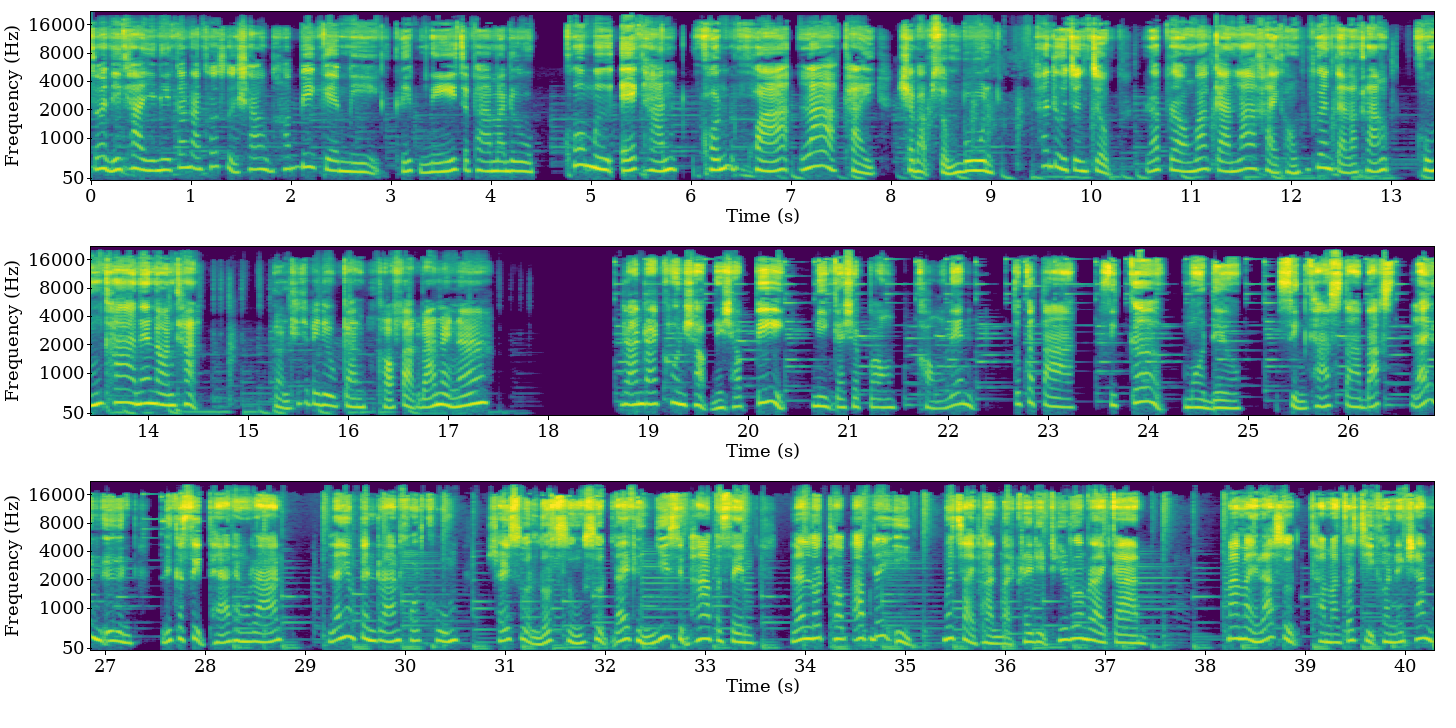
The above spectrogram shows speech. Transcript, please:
สวัสดีค่ะ ยินดีต้อนรับเข้าสู่ช่อง Hobby Game Me คลิปนี้จะพามาดูคู่มือ Egg Hunt ค้นคว้าล่าไข่ ฉบับสมบูรณ์ ถ้าดูจนจบ รับรองว่าการล่าไข่ของเพื่อนๆแต่ละครั้ง คุ้มค่าแน่นอนค่ะ ก่อนที่จะไปดูกันขอฝากร้านหน่อยนะ ร้านรัดคูนช็อปในช้อปปีมีกระชับปองของเล่น ตุ๊กตา ฟิกเกอร์ โมเดล สินค้า Starbucks และอื่นๆ ลิขสิทธิ์แท้ทั้งร้าน และยังเป็นร้านโค้ดคุ้ม ใช้ส่วนลดสูงสุดได้ถึง 25%และลดท็อปอัพได้อีก เมื่อจ่ายผ่านบัตรเครดิตที่ร่วมรายการ มาใหม่ล่าสุด Tamagotchi Connection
